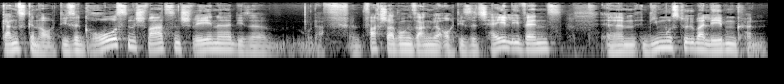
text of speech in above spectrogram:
ganz genau. Diese großen schwarzen Schwäne, diese, oder im Fachjargon sagen wir auch diese Tail-Events, ähm, die musst du überleben können.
